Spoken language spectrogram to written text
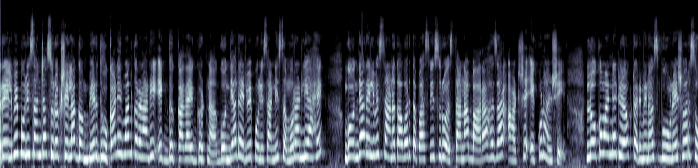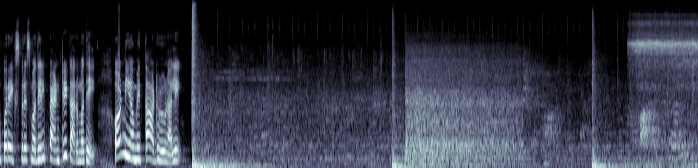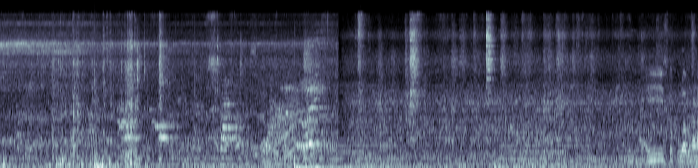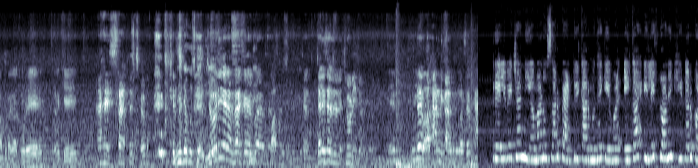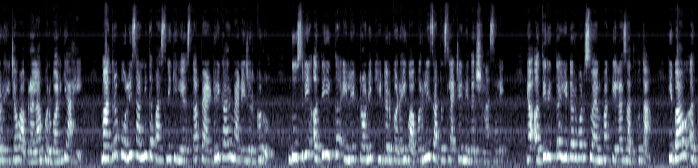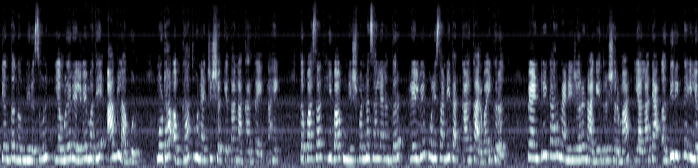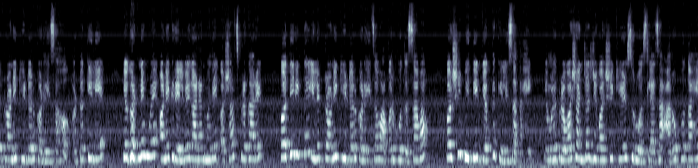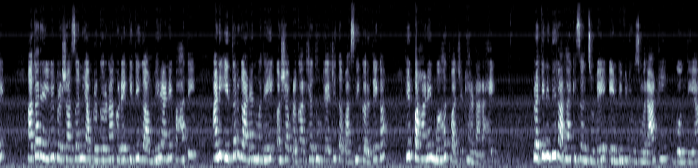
Railway पोलिसांच्या सुरक्षेला गंभीर धोका निर्माण करणारी एक धक्कादायक घटना गोंदिया रेल्वे पोलिसांनी समोर आणली आहे. गोंदिया रेल्वे स्थानकावर तपासणी सुरू असताना बारा हजार आठशे एकोणऐंशी लोकमान्य टिळक टर्मिनस भुवनेश्वर सुपर एक्सप्रेसमधील पॅन्ट्री कारमध्ये अनियमितता आढळून आली. इसको पूरा बनाना पड़ेगा छोरे लड़के। अरे सर छोड़ो। नहीं देखो उसके छोड़िए ना सर बात। चलिए सर छोड़िए बाहर निकाल। दूंगा सर। रेल्वेच्या नियमानुसार पॅन्ट्री कारमध्ये केवळ एका इलेक्ट्रॉनिक हीटर कढईच्या वापराला परवानगी आहे. मात्र पोलिसांनी तपासणी केली असता पॅन्ट्री कार मॅनेजरकडून दुसरी अतिरिक्त इलेक्ट्रॉनिक हीटर कढई वापरली जात असल्याचे निदर्शनास आले. या अतिरिक्त हीटरवर स्वयंपाक केला जात होता. ही बाब अत्यंत गंभीर असून यामुळे रेल्वेमध्ये आग लागून मोठा अपघात होण्याची शक्यता नाकारता येत नाही. तपासात ही बाब निष्पन्न झाल्यानंतर रेल्वे पोलिसांनी तात्काळ कारवाई करत pantry car manager Nagendra Sharma याला त्या अतिरिक्त इलेक्ट्रॉनिक हीटर कढईसह अटक केली आहे या घटनेमुळे अनेक रेल्वे गाड्यांमध्ये अशाच प्रकारे अतिरिक्त इलेक्ट्रॉनिक हीटर कढईचा वापर होत असावा अशी भीती व्यक्त केली जात आहे. यामुळे प्रवाशांच्या जीवाशी खेळ सुरू असल्याचा आरोप होत आहे. आता रेल्वे प्रशासन या प्रकरणाकडे किती गांभीर्याने पाहते आणि इतर गाड्यांमध्येही अशा प्रकारच्या धोक्याची तपासणी करते का हे पाहणे महत्त्वाचे ठरणार आहे. प्रतिनिधी राधाकिसन चुटे एनटीव्ही न्यूज मराठी गोंदिया.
